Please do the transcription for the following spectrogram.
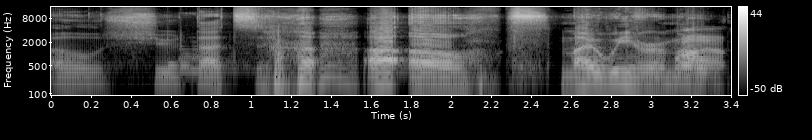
Oh shoot, that's uh oh, my Wii remote.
